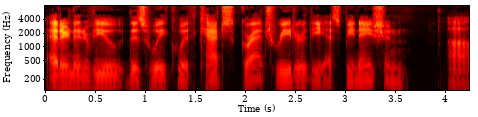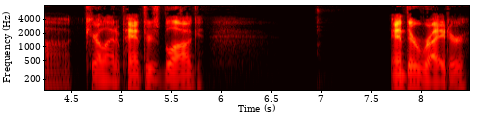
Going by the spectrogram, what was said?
I had an interview this week with Cat Scratch Reader, the SB Nation uh, Carolina Panthers blog, and their writer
